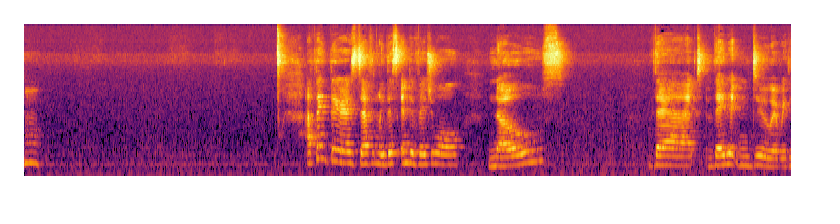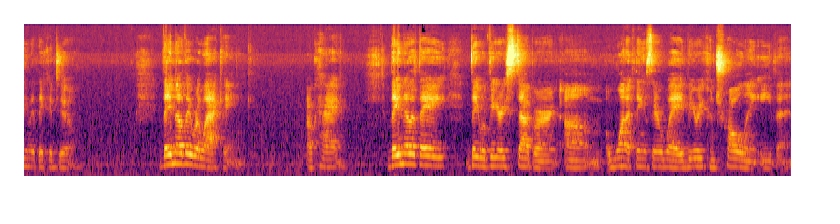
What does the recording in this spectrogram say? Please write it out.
Hmm. I think there is definitely this individual knows that they didn't do everything that they could do. They know they were lacking. Okay? They know that they they were very stubborn, um, wanted things their way, very controlling even.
